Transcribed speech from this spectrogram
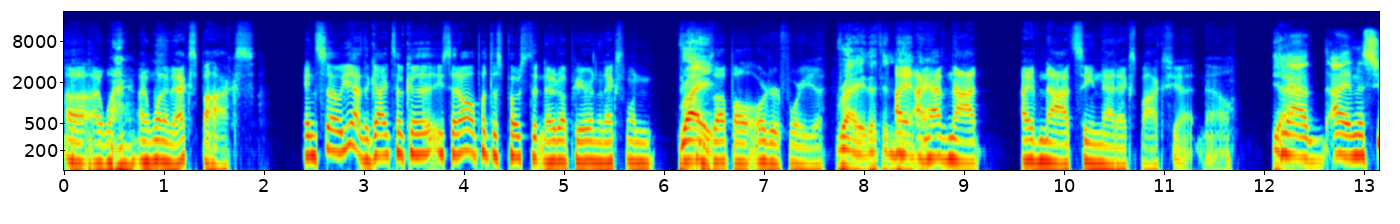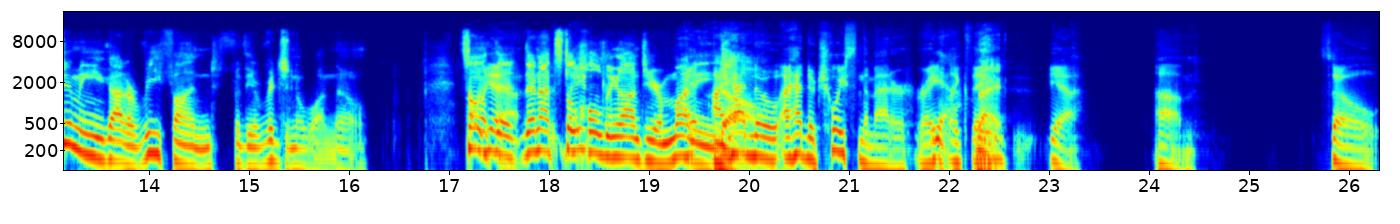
Uh, I want I want an Xbox." And so yeah, the guy took a. He said, "Oh, I'll put this post-it note up here, and the next one that right, comes up, I'll order it for you." right. That didn't. I. I have not. I have not seen that Xbox yet. No. Yeah. Now, I'm assuming you got a refund for the original one, though. It's not Oh, like yeah. they're they're not still They- holding on to your money. I, I had No. no. I had no choice in the matter, right? Yeah. Like they. Right. Yeah. Um. So,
